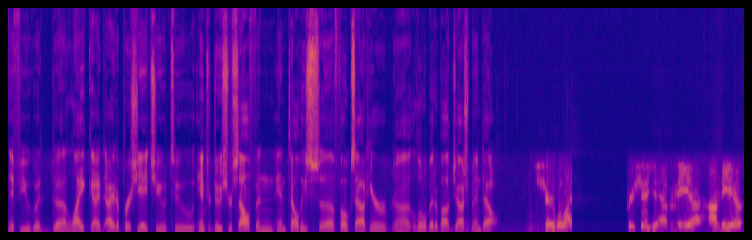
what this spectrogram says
if you would uh, like, I'd, I'd, appreciate you to introduce yourself and, and tell these uh, folks out here uh, a little bit about Josh Mandel. Sure. Well, I appreciate you having me uh, on the air.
